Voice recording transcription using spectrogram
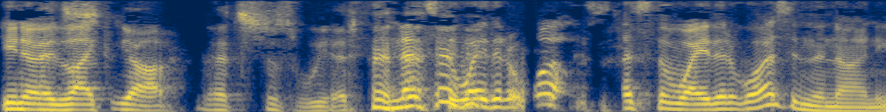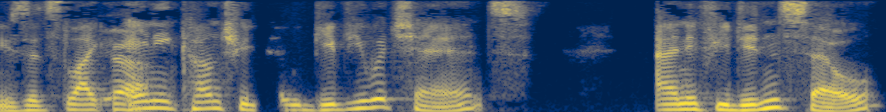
You know, That's- like, yeah, that's just weird. and that's the way that it was. That's the way that it was in the nineties. It's like Yeah. any country they would give you a chance. And if you didn't sell,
